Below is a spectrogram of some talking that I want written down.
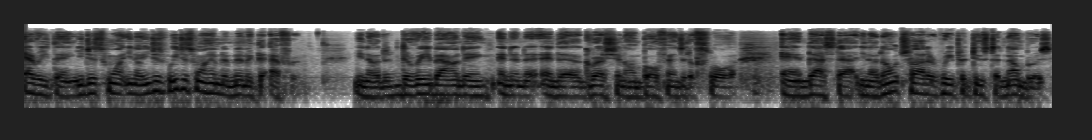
everything. You just want you know you just we just want him to mimic the effort you know, the, the rebounding and the, and the aggression on both ends of the floor. And that's that. You know, don't try to reproduce the numbers.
